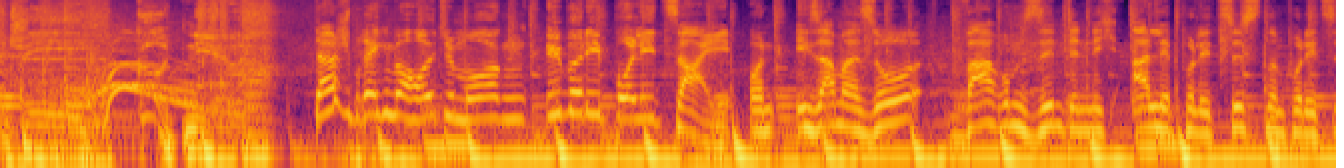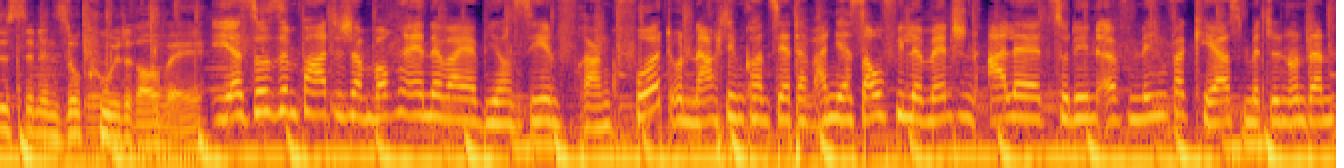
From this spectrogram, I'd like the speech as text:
Energy Good News. Da sprechen wir heute Morgen über die Polizei. Und ich sag mal so, warum sind denn nicht alle Polizisten und Polizistinnen so cool drauf, ey? Ja, so sympathisch. Am Wochenende war ja Beyoncé in Frankfurt und nach dem Konzert, da waren ja so viele Menschen, alle zu den öffentlichen Verkehrsmitteln und dann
